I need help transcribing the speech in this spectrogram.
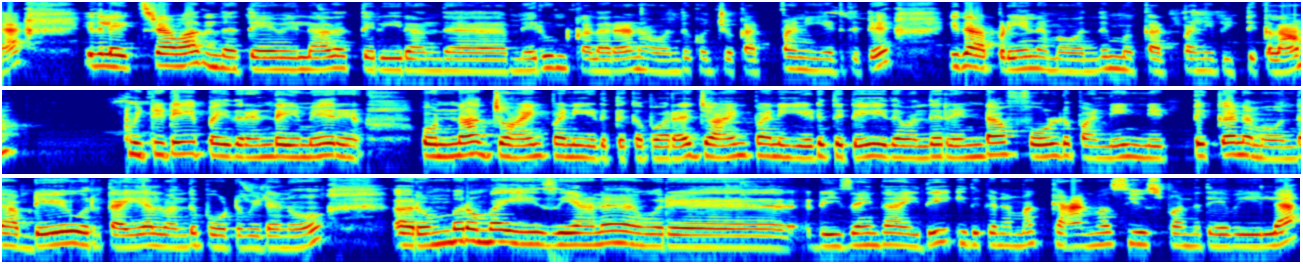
இதில் எக்ஸ்ட்ராவாக இந்த தேவையில்லாத தெரிகிற அந்த மெரூன் கலரை நான் வந்து கொஞ்சம் கட் பண்ணி எடுத்துகிட்டு இதை அப்படியே நம்ம வந்து கட் பண்ணி விட்டுக்கலாம். விட்டுட்டு இப்போ இது ரெண்டையுமே ஒன்றா ஜாயின் பண்ணி எடுத்துக்க போகிறேன் ஜாயின் பண்ணி எடுத்துகிட்டு இதை வந்து ரெண்டாக ஃபோல்டு பண்ணி நெட்டுக்க நம்ம வந்து அப்படியே ஒரு தையல் வந்து போட்டு விடணும். ரொம்ப ரொம்ப ஈஸியான ஒரு டிசைன் தான் இது. இதுக்கு நம்ம கேன்வாஸ் யூஸ் பண்ண தேவையில்லை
